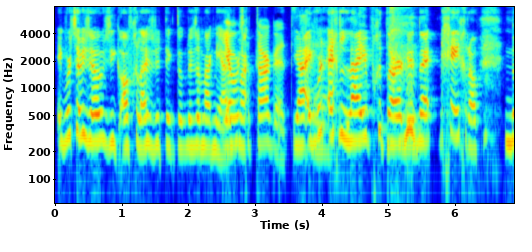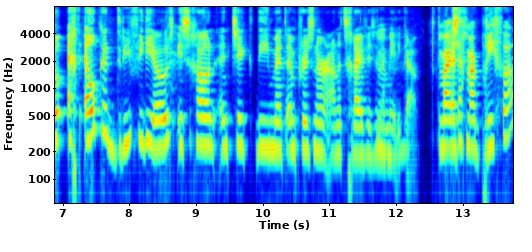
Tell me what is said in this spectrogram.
ik word sowieso ziek afgeluisterd door TikTok, dus dat maakt niet Jij uit. wordt maar- getarget. Ja, ik word echt lijp getarget. Nee, geen grap. No, echt elke drie video's is gewoon een chick die met een prisoner aan het schrijven is in Mhm. Amerika. Maar Het- zeg maar brieven?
